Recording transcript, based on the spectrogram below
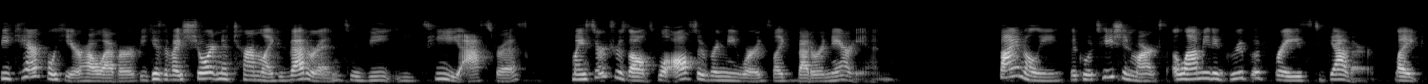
Be careful here, however, because if I shorten a term like veteran to V-E-T asterisk, my search results will also bring me words like veterinarian. Finally, the quotation marks allow me to group a phrase together, like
